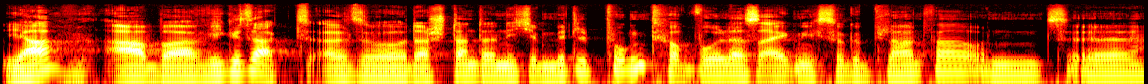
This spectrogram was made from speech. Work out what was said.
Ja, aber wie gesagt, also da stand er nicht im Mittelpunkt, obwohl das eigentlich so geplant war. Und äh,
